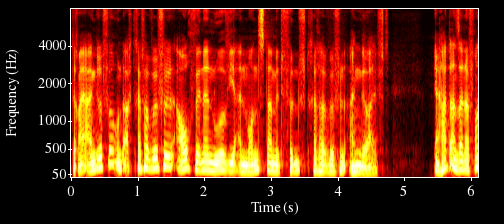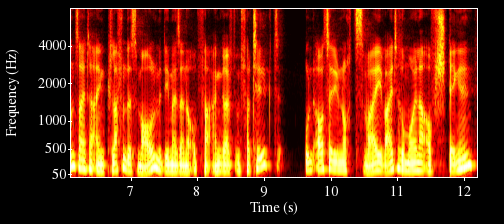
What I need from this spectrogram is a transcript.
drei Angriffe und acht Trefferwürfel, auch wenn er nur wie ein Monster mit fünf Trefferwürfeln angreift. Er hat an seiner Frontseite ein klaffendes Maul, mit dem er seine Opfer angreift und vertilgt und außerdem noch zwei weitere Mäuler auf Stängeln,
